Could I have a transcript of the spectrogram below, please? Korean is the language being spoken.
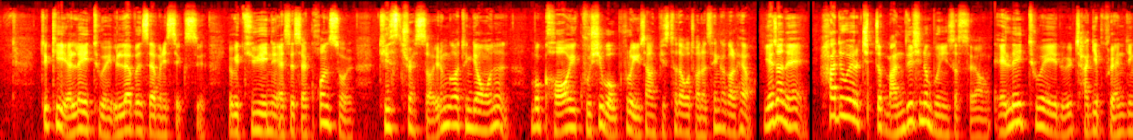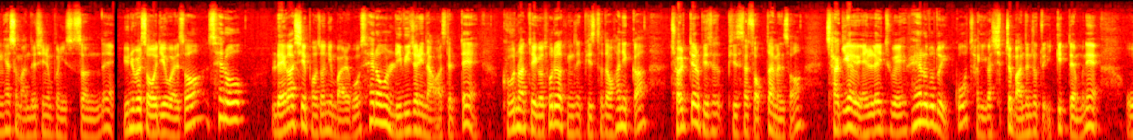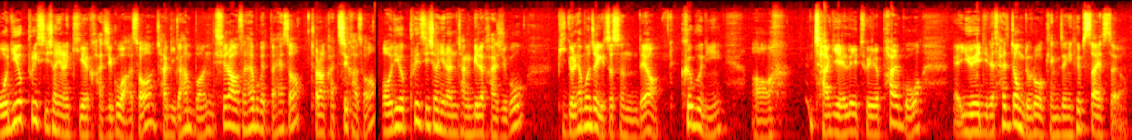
특히 LA2A 1176 여기 뒤에 있는 SSL 콘솔, 디스트레서 이런 것 같은 경우는 뭐 거의 95% 이상 비슷하다고 저는 생각을 해요. 예전에 하드웨어를 직접 만드시는 분이 있었어요. LA2A를 자기 브랜딩해서 만드시는 분이 있었었는데 유니버설 오디오에서 새로 레가시 버전이 말고 새로운 리비전이 나왔을 때 그분한테 이거 소리가 굉장히 비슷하다고 하니까 절대로 비슷, 비슷할 수 없다면서 자기가 LA2의 회로도도 있고 자기가 직접 만든 적도 있기 때문에 오디오 프리시션이라는 기계를 가지고 와서 자기가 한번 슈라웃을 해보겠다 해서 저랑 같이 가서 오디오 프리시션이라는 장비를 가지고 비교를 해본 적이 있었었는데요. 그분이 어, 자기 LA2를 팔고 UAD를 살 정도로 굉장히 흡사했어요.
